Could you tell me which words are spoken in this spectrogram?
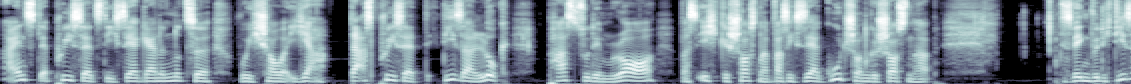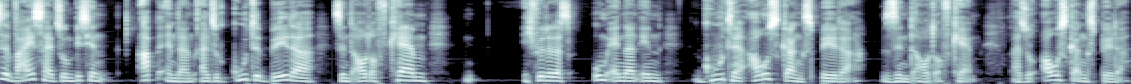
eins der Presets, die ich sehr gerne nutze, wo ich schaue, ja, das Preset, dieser Look passt zu dem RAW, was ich geschossen habe, was ich sehr gut schon geschossen habe. Deswegen würde ich diese Weisheit so ein bisschen abändern. Also gute Bilder sind out of cam, ich würde das umändern in gute Ausgangsbilder sind out of cam. Also Ausgangsbilder.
